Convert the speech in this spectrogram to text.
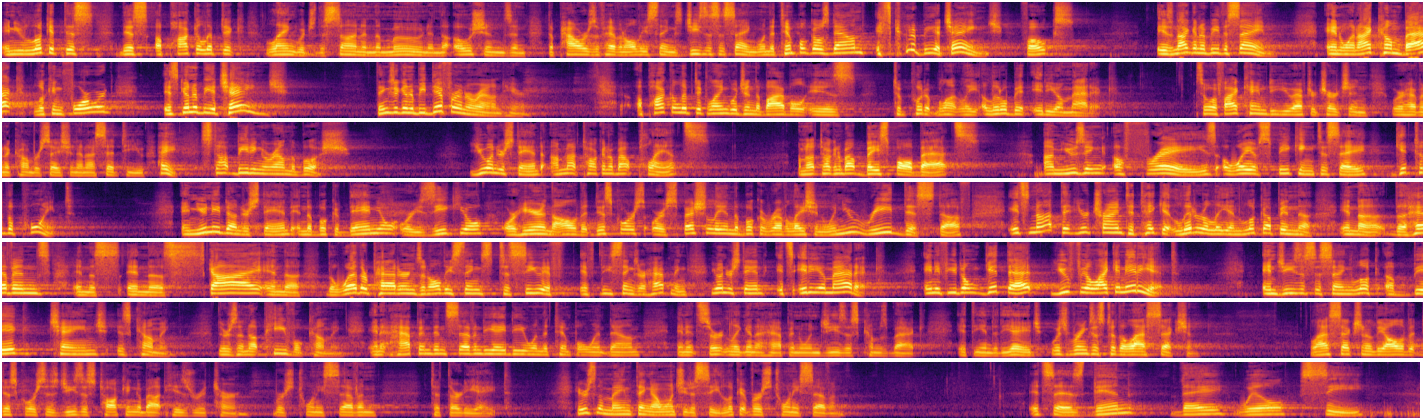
And you look at this, this apocalyptic language, the sun and the moon and the oceans and the powers of heaven, all these things. Jesus is saying, when the temple goes down, it's going to be a change, folks. It's not going to be the same. And when I come back, looking forward, it's going to be a change. Things are going to be different around here. Apocalyptic language in the Bible is, to put it bluntly, a little bit idiomatic. So if I came to you after church and we are having a conversation and I said to you, hey, stop beating around the bush, you understand I'm not talking about plants, I'm not talking about baseball bats. I'm using a phrase, a way of speaking to say, get to the point. And you need to understand in the book of Daniel or Ezekiel or here in the Olivet Discourse or especially in the book of Revelation, when you read this stuff, it's not that you're trying to take it literally and look up in the, in the, the heavens, in the, in the sky, and the, the weather patterns and all these things to see if, if these things are happening. You understand it's idiomatic. And if you don't get that, you feel like an idiot. And Jesus is saying, look, a big change is coming there's an upheaval coming. And it happened in 70 AD when the temple went down, and it's certainly going to happen when Jesus comes back at the end of the age, which brings us to the last section. Last section of the Olivet Discourse is Jesus talking about his return, verse 27 to 38. Here's the main thing I want you to see. Look at verse 27. It says, Then they will see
